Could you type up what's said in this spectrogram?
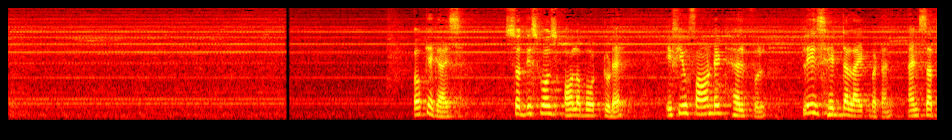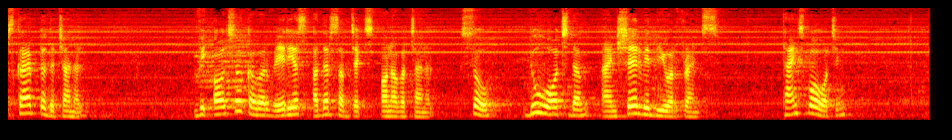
Okay guys, so this was all about today. If you found it helpful, Please hit the like button and subscribe to the channel. We also cover various other subjects on our channel. So do watch them and share with your friends. Thanks for watching.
